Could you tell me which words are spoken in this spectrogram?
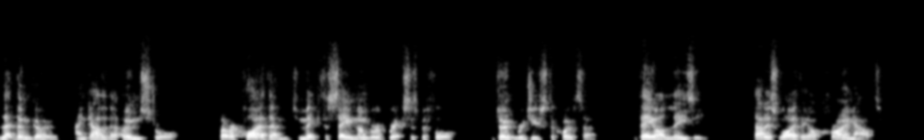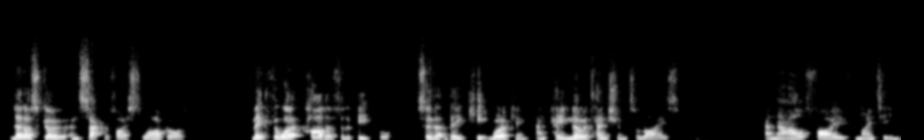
Let them go and gather their own straw, but require them to make the same number of bricks as before. Don't reduce the quota. They are lazy. That is why they are crying out, Let us go and sacrifice to our God. Make the work harder for the people so that they keep working and pay no attention to lies. And now 519.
